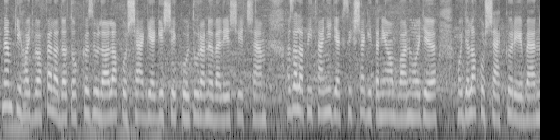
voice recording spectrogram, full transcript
nem kihagyva a feladatok közül a lakossági egészségkultúra növelését sem. Az alapítvány igyekszik segíteni abban, hogy, hogy a lakosság körében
